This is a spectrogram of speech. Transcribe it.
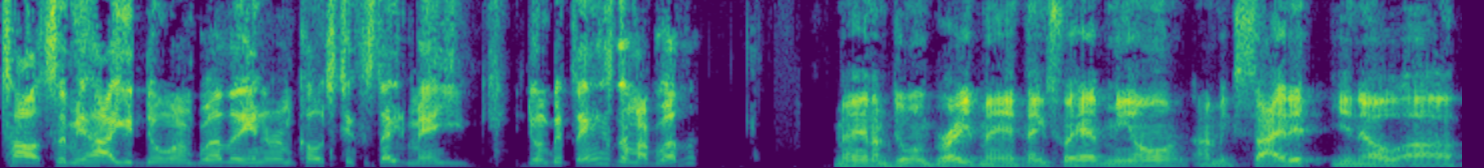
talk to me. How you doing, brother? Interim coach Texas State, man. You, you doing big things now, my brother. Man, I'm doing great, man. Thanks for having me on. I'm excited. You know, uh,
